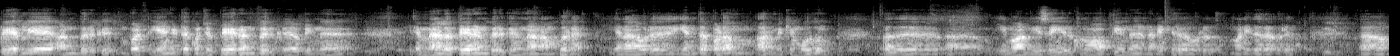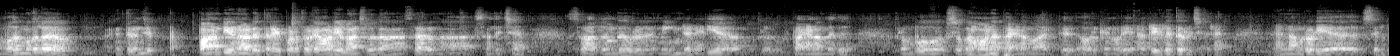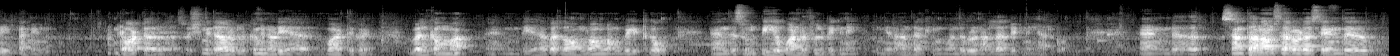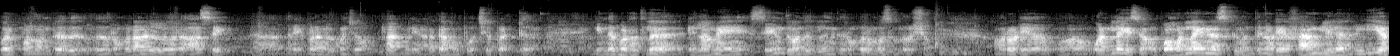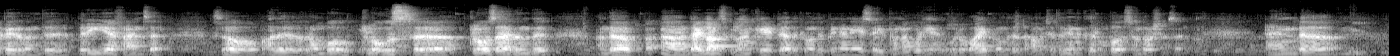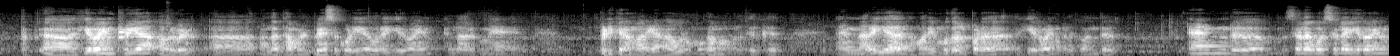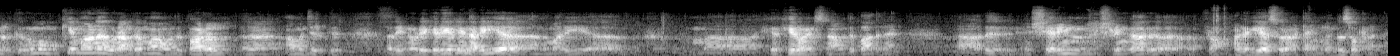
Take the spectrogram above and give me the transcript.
பேர்லேயே அன்பு இருக்குது பட் என்கிட்ட கொஞ்சம் பேரன்பு இருக்குது அப்படின்னு என் மேலே பேரன்பு இருக்குதுன்னு நான் நம்புகிறேன் ஏன்னா அவர் எந்த படம் ஆரம்பிக்கும் போதும் அது இமான் இசை இருக்கணும் அப்படின்னு நினைக்கிற ஒரு மனிதர் அவர். முதல் முதல்ல எனக்கு தெரிஞ்சு பாண்டிய நாடு திரைப்படத்தோட ஆடியோ லான்ச்சில் தான் சார் நான் சந்தித்தேன் ஸோ அதுலேருந்து ஒரு நீண்ட நெடிய ஒரு பயணம் இது. சுகமான பயணமாக இருக்குது அவருக்கு என்னுடைய நன்றிகளை தெரிவிச்சுக்கிறேன். நம்மளுடைய செல்வி ஐ மீன் டாட்டர் சுஷ்மிதா அவர்களுக்கும் என்னுடைய வாழ்த்துக்கள். வெல்கம்மா and you have a long long long wait go and this will be a wonderful beginning இங்கே நான் திங்கிங் வந்து ஒரு நல்ல பிகினிங்காக இருக்கும். அண்ட் uh, சந்தானம் சாரோட சேர்ந்து ஒர்க் பண்ணோன்ட்டு அது ரொம்ப நாள் ஒரு ஆசை. நிறைய படங்கள் கொஞ்சம் பிளான் பண்ணி நடக்காமல் போச்சு. பட் uh, இந்த படத்தில் எல்லாமே சேர்ந்து வந்ததுல எனக்கு ரொம்ப ரொம்ப சந்தோஷம். அவருடைய ஒன்லைஸ் இப்போ ஒன்லைனர்ஸ்க்கு வந்து என்னுடைய ஃபேமிலியில் நிறைய பேர் வந்து பெரிய ஃபேன்ஸர் ஸோ அது ரொம்ப க்ளோஸ் க்ளோஸாக இருந்து அந்த டைலாக்ஸ்க்கெல்லாம் கேட்டு அதுக்கு வந்து பின்னணி இசை பண்ணக்கூடிய ஒரு வாய்ப்பும் இதில் அமைச்சதுக்கு எனக்கு ரொம்ப சந்தோஷம் சார் அண்ட் ஹீரோயின் பிரியா அவர்கள் நல்ல தமிழ் பேசக்கூடிய ஒரு ஹீரோயின் எல்லாருக்குமே பிடிக்கிற மாதிரியான ஒரு முகம் அவங்களுக்கு இருக்குது அண்ட் நிறைய இந்த மாதிரி முதல் பட ஹீரோயின்களுக்கு வந்து அண்ட் uh, சில ஒரு சில ஹீரோயின்களுக்கு ரொம்ப முக்கியமான ஒரு அங்கமாக வந்து பாடல் அமைஞ்சிருக்கு. அது என்னுடைய கெரியர்லேயே நிறைய அந்த மாதிரி ஹீரோயின்ஸ் நான் வந்து பார்க்குறேன். அது ஷெரின் ஸ்ரிங்கார் ஃப்ரம் அழகியாசுரா டைம்லேருந்து சொல்கிறேன்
